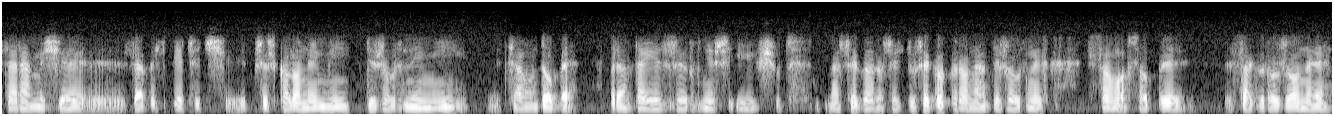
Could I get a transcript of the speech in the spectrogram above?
staramy się y, zabezpieczyć y, przeszkolonymi, dyżurnymi całą dobę. Prawda jest, że również i wśród naszego dosyć dużego grona dyżurnych są osoby zagrożone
